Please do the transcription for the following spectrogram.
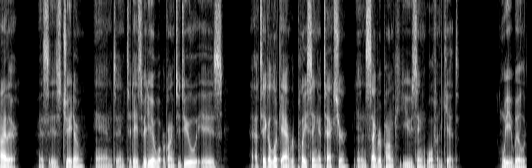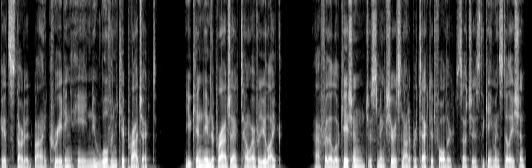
Hi there, this is Jado, and in today's video what we're going to do is uh, take a look at replacing a texture in Cyberpunk using WolvenKit. We will get started by creating a new WolvenKit project. You can name the project however you like. Uh, for the location, just make sure it's not a protected folder, such as the game installation.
